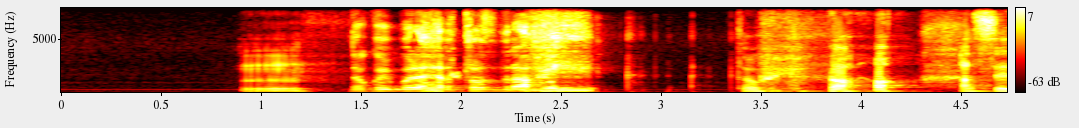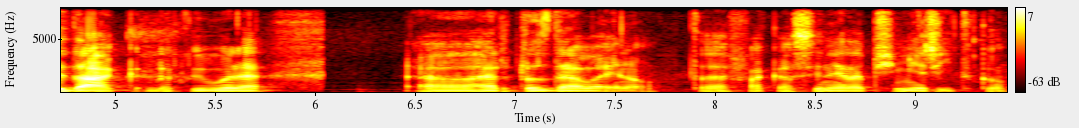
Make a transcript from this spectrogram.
mm, Dokud bude Hertl zdravý. To už, no, asi tak, dokud bude uh, Hertl zdravý, no. To je fakt asi nejlepší měřítko.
